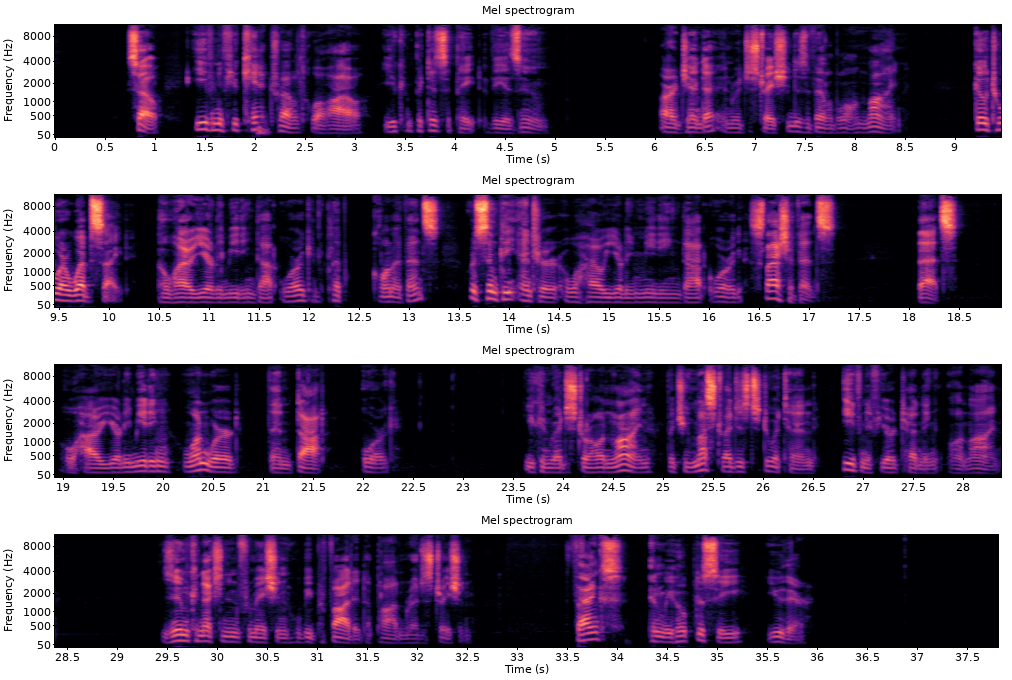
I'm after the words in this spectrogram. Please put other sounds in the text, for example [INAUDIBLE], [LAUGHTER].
So, even if you can't travel to Ohio, you can participate via Zoom. Our agenda and registration is available online. Go to our website, ohioyearlymeeting.org, and click on Events, or simply enter ohioyearlymeeting.org slash events. That's Ohio Yearly Meeting, one word, then dot org. You can register online, but you must register to attend, even if you're attending online. Zoom connection information will be provided upon registration. Thanks, and we hope to see you there.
